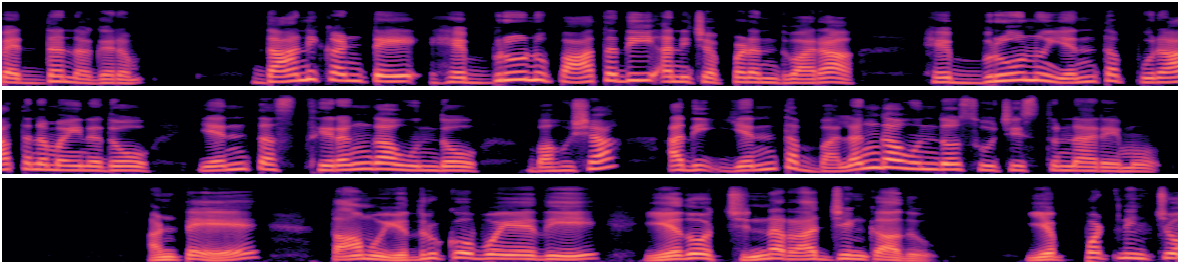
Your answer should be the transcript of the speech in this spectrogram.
పెద్ద నగరం. దానికంటే హెబ్రూను పాతది అని చెప్పడం ద్వారా హెబ్రూను ఎంత పురాతనమైనదో ఎంత స్థిరంగా ఉందో బహుశా అది ఎంత బలంగా ఉందో సూచిస్తున్నారేమో. అంటే తాము ఎదుర్కోబోయేది ఏదో చిన్న రాజ్యం కాదు. ఎప్పట్నించో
